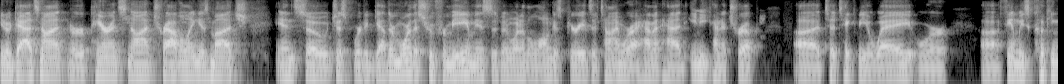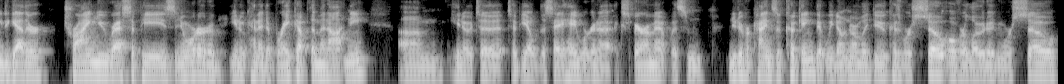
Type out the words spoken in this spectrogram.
you know, dad's not or parents not traveling as much. And so just we're together more. That's true for me. I mean, this has been one of the longest periods of time where I haven't had any kind of trip uh, to take me away or uh, families cooking together, trying new recipes in order to, you know, kind of to break up the monotony, um, you know, to, to be able to say, hey, we're going to experiment with some new different kinds of cooking that we don't normally do because we're so overloaded and we're so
